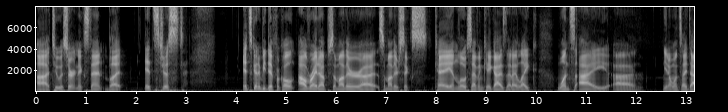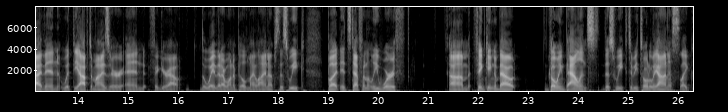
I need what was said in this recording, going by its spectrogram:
uh, to a certain extent, but it's just it's going to be difficult. I'll write up some other uh, some other six K and low seven K guys that I like once I uh, you know once I dive in with the optimizer and figure out the way that I want to build my lineups this week. But it's definitely worth um, thinking about going balanced this week. To be totally honest, like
